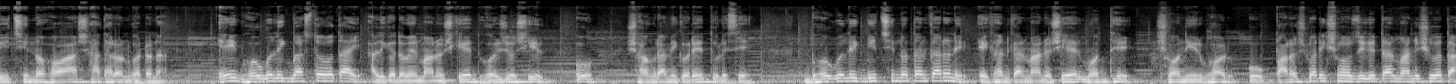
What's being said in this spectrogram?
বিচ্ছিন্ন হওয়া সাধারণ ঘটনা। এই ভৌগোলিক বাস্তবতায় আলীকদমের মানুষকে ধৈর্যশীল ও সংগ্রামী করে তুলেছে। ভৌগোলিক বিচ্ছিন্নতার কারণে এখানকার মানুষের মধ্যে স্বনির্ভর ও পারস্পরিক সহযোগিতার মানসিকতা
